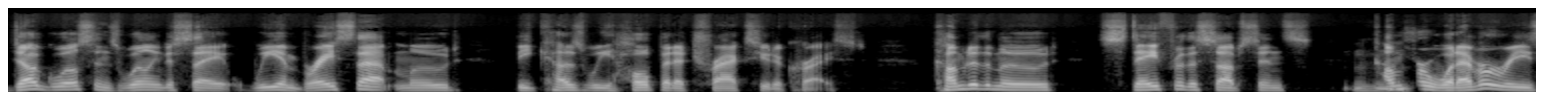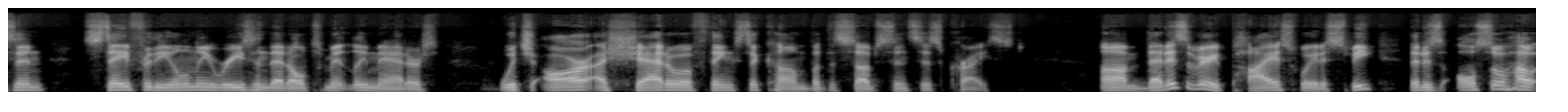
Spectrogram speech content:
Doug Wilson's willing to say, we embrace that mood because we hope it attracts you to Christ. Come to the mood, stay for the substance, Mhm. come for whatever reason, stay for the only reason that ultimately matters, which are a shadow of things to come, but the substance is Christ. Um, that is a very pious way to speak. That is also how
